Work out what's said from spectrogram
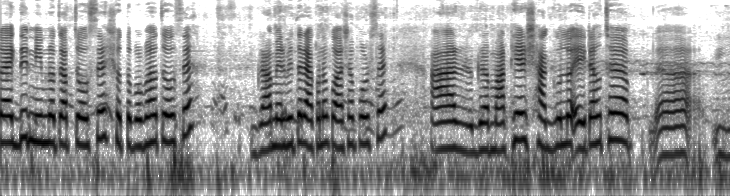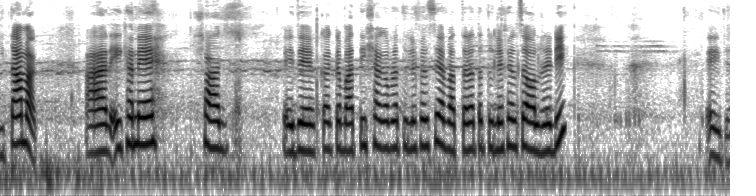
কয়েকদিন নিম্নচাপ চলছে সত্যপ্রবাহ চলছে। গ্রামের ভিতরে এখনও কুয়াশা পড়ছে। আর মাঠের শাকগুলো, এইটা হচ্ছে তামাক। আর এইখানে শাক এই যে কয়েকটা বাতির শাক আমরা তুলে ফেলছি আর বাচ্চারা তো তুলে ফেলছে অলরেডি এই যে।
